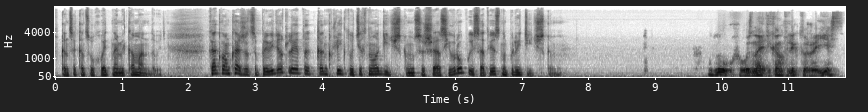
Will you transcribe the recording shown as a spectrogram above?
в конце концов, хватит нами командовать. Как вам кажется, приведет ли это к конфликту технологическому США с Европой и, соответственно, политическому? Ну, вы знаете, конфликт уже есть.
